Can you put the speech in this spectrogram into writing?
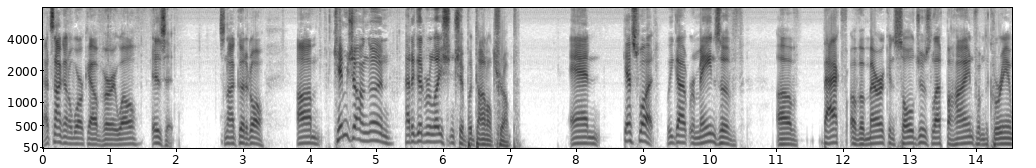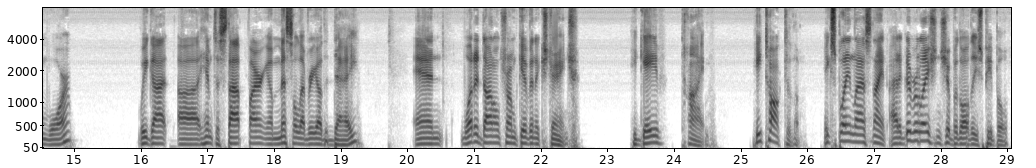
That's not going to work out very well, is it? It's not good at all. Um, Kim Jong Un had a good relationship with Donald Trump, and guess what? We got remains of of back of American soldiers left behind from the Korean War. We got uh, him to stop firing a missile every other day. And what did Donald Trump give in exchange? He gave time. He talked to them. He explained last night, I had a good relationship with all these people,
